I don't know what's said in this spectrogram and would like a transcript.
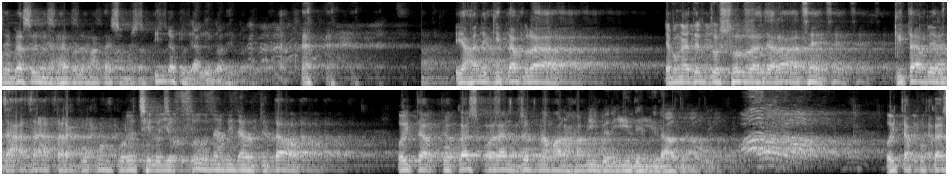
যে বেসন হ্যাঁ বলে মাথায় সমস্যা, তিনটা করে আলি গনে। এখানে কিতাবরা এবং এদের দোসররা যারা আছে, কিতাবের যা যা তারা গোপন করেছিল ইউখফুনা মিনাল কিতাব। ওইটা প্রকাশ করার জন্য আমার হাবিবের ঈদে মিলাদ ওইটা প্রকাশ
